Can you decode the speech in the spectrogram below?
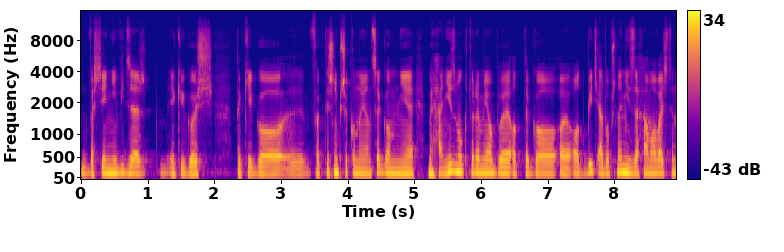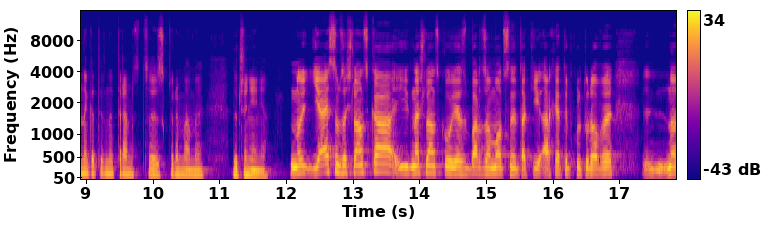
właściwie nie widzę jakiegoś takiego faktycznie przekonującego mnie mechanizmu, który miałby od tego odbić, albo przynajmniej zahamować ten negatywny trend, z którym mamy do czynienia. No, ja jestem ze Śląska i na Śląsku jest bardzo mocny taki archetyp kulturowy, no,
